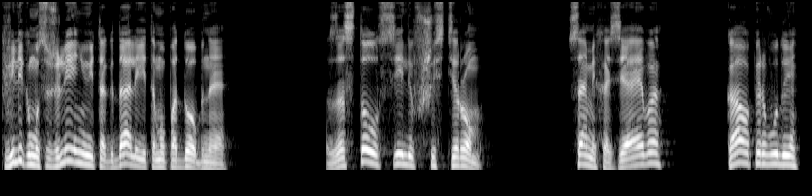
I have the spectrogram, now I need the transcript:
к великому сожалению и так далее и тому подобное. За стол сели в шестером. Сами хозяева, Каупервуды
